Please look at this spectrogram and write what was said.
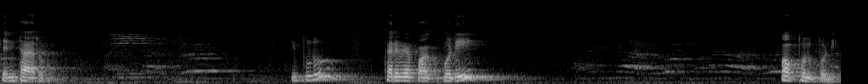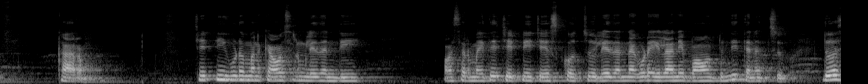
తింటారు. ఇప్పుడు కరివేపాకు పొడి పప్పుల పొడి కారం. చట్నీ కూడా మనకు అవసరం లేదండి. అవసరమైతే చట్నీ చేసుకోవచ్చు లేదన్నా కూడా ఇలానే బాగుంటుంది తినచ్చు. దోశ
